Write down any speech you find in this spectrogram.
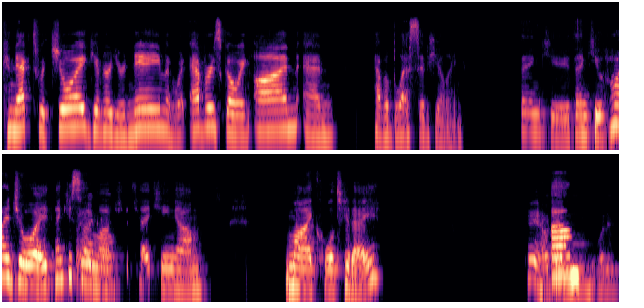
connect with Joy, give her your name and whatever's going on, and have a blessed healing. Thank you, thank you. Hi Joy, thank you so Nicole. much for taking um my call today. hey how Um, come what did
